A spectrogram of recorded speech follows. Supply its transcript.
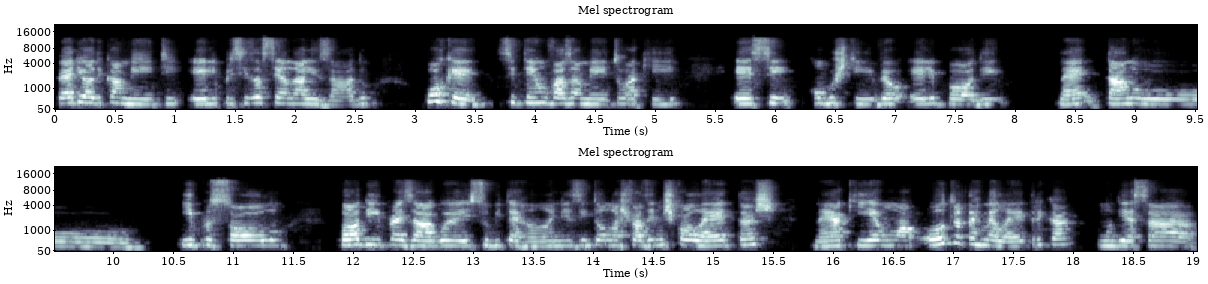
periodicamente ele precisa ser analisado, porque se tem um vazamento aqui, esse combustível ele pode, né, tá no ir para o solo, pode ir para as águas subterrâneas. Então, nós fazemos coletas, né? Aqui é uma outra termoelétrica, onde essa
